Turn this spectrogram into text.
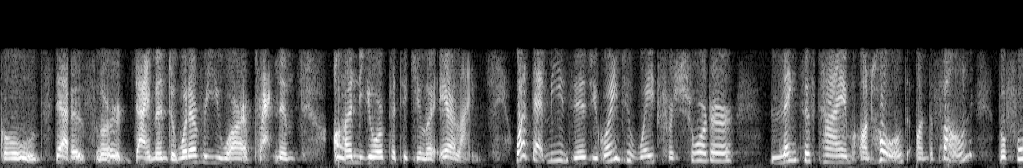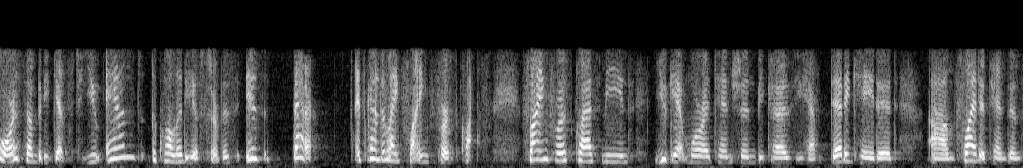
gold status or diamond or whatever you are, platinum on your particular airline. What that means is you're going to wait for shorter lengths of time on hold on the phone before somebody gets to you, and the quality of service is better. It's kind of like flying first class. Flying first class means you get more attention because you have dedicated um, flight attendants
